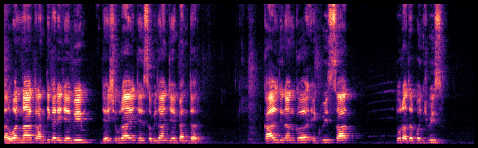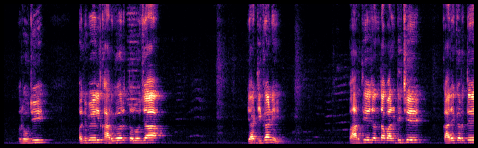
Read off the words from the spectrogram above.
सर्वांना क्रांतिकारी जय भीम जय शिवराय जय संविधान जय पॅन्थर. काल दिनांक एकवीस सात दोन हजार पंचवीस रोजी पनवेल खारघर तलोजा या ठिकाणी भारतीय जनता पार्टीचे कार्यकर्ते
